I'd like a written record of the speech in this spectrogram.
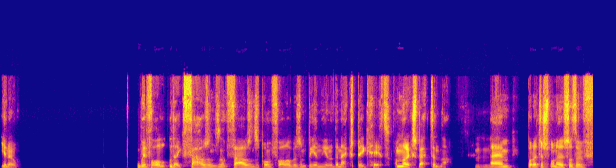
you know, with all like thousands and thousands upon followers and being, you know, the next big hit. I'm not expecting that. Mhm. Um, but I just want to sort of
